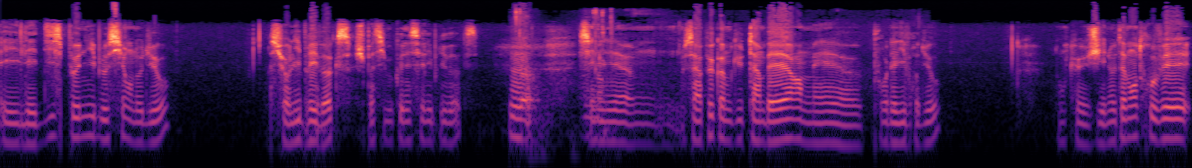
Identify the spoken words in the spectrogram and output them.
Et il est disponible aussi en audio sur LibriVox. Je sais pas si vous connaissez LibriVox. C'est euh, c'est un peu comme Gutenberg, mais euh, pour les livres audio. Donc euh, j'y ai notamment trouvé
